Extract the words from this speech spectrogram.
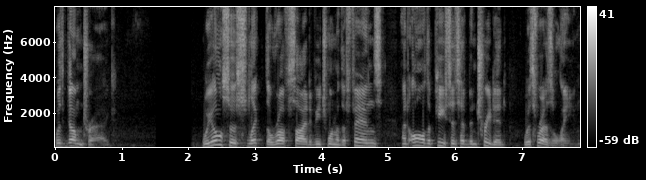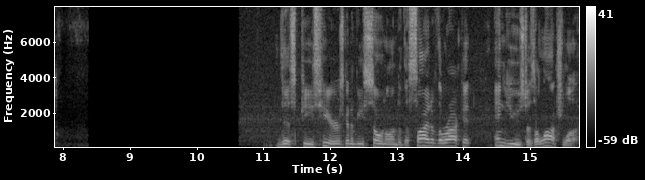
with gum trag. We also slicked the rough side of each one of the fins and all the pieces have been treated with Resolene. This piece here is going to be sewn onto the side of the rocket and used as a launch lug.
